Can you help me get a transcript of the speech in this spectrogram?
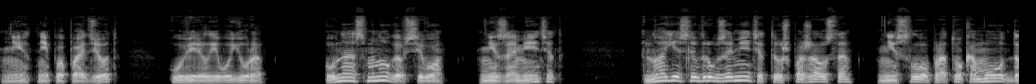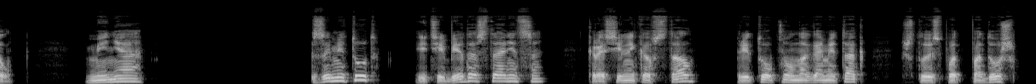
«Нет, не попадет», — уверил его Юра. «У нас много всего. Не заметят». «Ну а если вдруг заметят, ты уж, пожалуйста, ни слова про то, кому отдал. Меня заметут, и тебе достанется». Красильников встал, притопнул ногами так, что из-под подошв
